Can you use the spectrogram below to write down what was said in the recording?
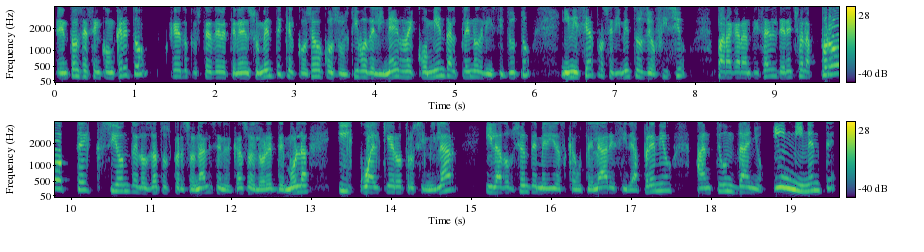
entonces, en concreto, ¿qué es lo que usted debe tener en su mente? Que el Consejo Consultivo del INAI recomienda al Pleno del Instituto iniciar procedimientos de oficio para garantizar el derecho a la protección de los datos personales en el caso de Loret de Mola y cualquier otro similar y la adopción de medidas cautelares y de apremio ante un daño inminente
